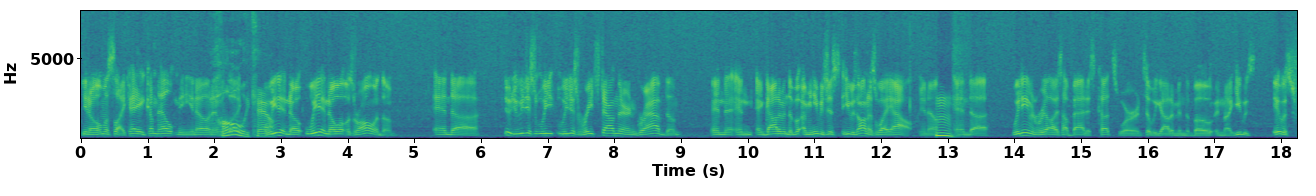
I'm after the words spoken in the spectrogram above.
you know almost like hey come help me, you know. And it was Holy like, cow. we didn't know we didn't know what was wrong with him. And uh, dude, we just we we just reached down there and grabbed him and and and got him in the. I mean, he was just he was on his way out, you know, Mm. and uh, we didn't even realize how bad his cuts were until we got him in the boat, and like he was, it was,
